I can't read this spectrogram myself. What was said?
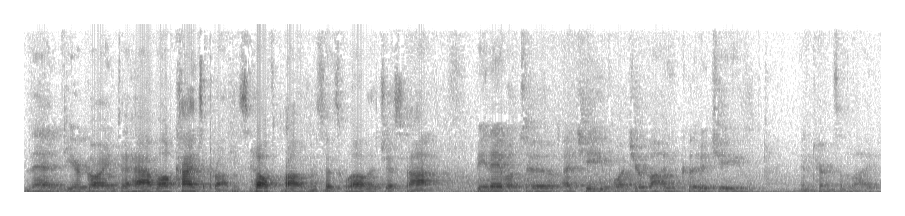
then you're going to have all kinds of problems, health problems as well as just not being able to achieve what your body could achieve in terms of life.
